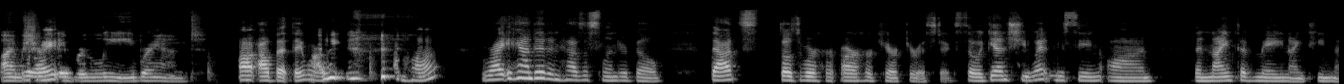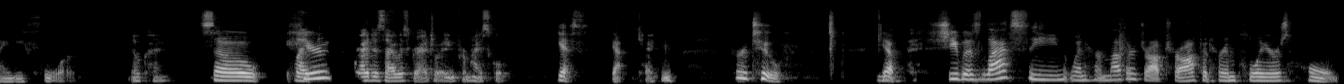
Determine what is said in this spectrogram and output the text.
I'm sure they were Lee brand. Uh, I'll bet they were. Right? Uh-huh. Right-handed and has a slender build. That's those were her are her characteristics. So again, she went missing on the 9th of May 1994. okay. So Like- here's Right as I was graduating from high school. yes, yeah. Okay. Her too. Yep. She was last seen when her mother dropped her off at her employer's home.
